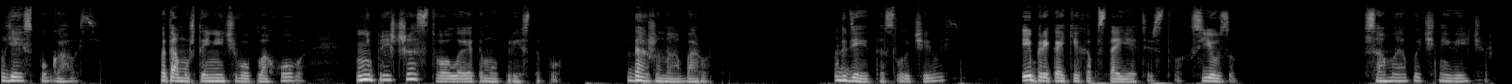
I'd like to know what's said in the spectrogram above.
Я испугалась, потому что ничего плохого не предшествовало этому приступу. Даже наоборот. Где это случилось? И при каких обстоятельствах, Сьюзан? Самый обычный вечер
